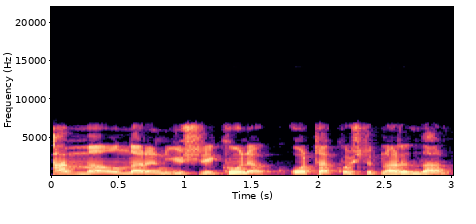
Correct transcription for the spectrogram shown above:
ama onların yüşrikune ortak koştuklarından.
